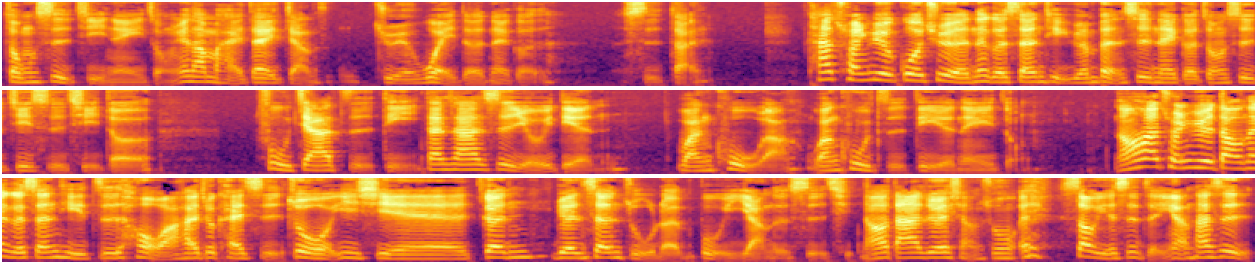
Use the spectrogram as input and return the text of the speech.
中世纪那一种，因为他们还在讲爵位的那个时代。他穿越过去的那个身体原本是那个中世纪时期的富家子弟，但是他是有一点纨绔啊，纨绔子弟的那一种。然后他穿越到那个身体之后啊，他就开始做一些跟原生主人不一样的事情。然后大家就会想说：“哎，少爷是怎样？他是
